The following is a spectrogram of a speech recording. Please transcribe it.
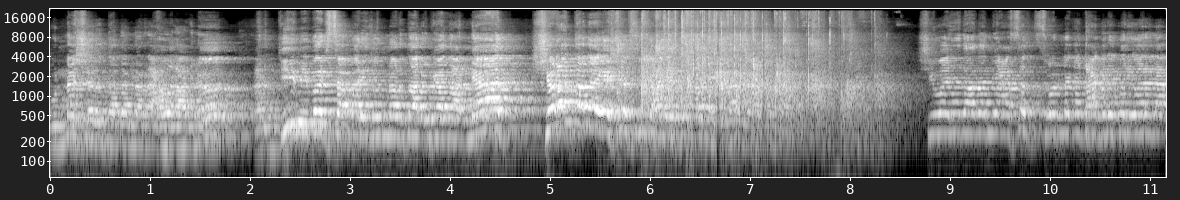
पुन्हा शरददादांना राहावं लागलं. आणि ती बिबट सापारी जुन्नर तालुक्यात आणण्यात शरददादा यशस्वी झाले. शिवाजी दादांनी असंच सोडलं का ठाकरे परिवाराला?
